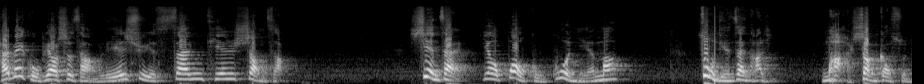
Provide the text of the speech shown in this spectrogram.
台北股票市场连续三天上涨，现在要爆股过年吗？重点在哪里？马上告诉你。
